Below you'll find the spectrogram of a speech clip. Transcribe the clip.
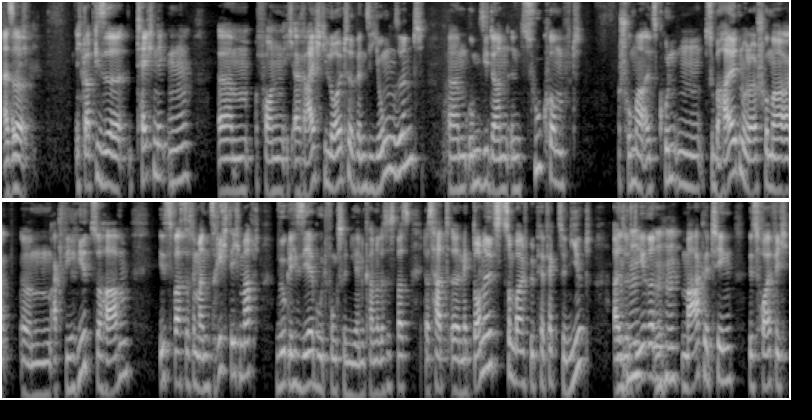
Also- ich, ich glaube, diese Techniken ähm, von ich erreiche die Leute, wenn sie jung sind, ähm, um sie dann in Zukunft schon mal als Kunden zu behalten oder schon mal ähm, akquiriert zu haben, ist was, das, wenn man es richtig macht, wirklich sehr gut funktionieren kann. Und das ist was, das hat äh, McDonalds zum Beispiel perfektioniert. Also Mhm, deren mhm. Marketing ist häufig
